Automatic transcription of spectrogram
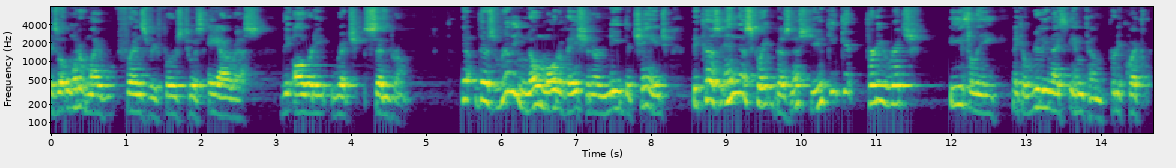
is what one of my friends refers to as ARS, the already rich syndrome. You know, there's really no motivation or need to change because in this great business, you can get pretty rich easily, make a really nice income pretty quickly.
